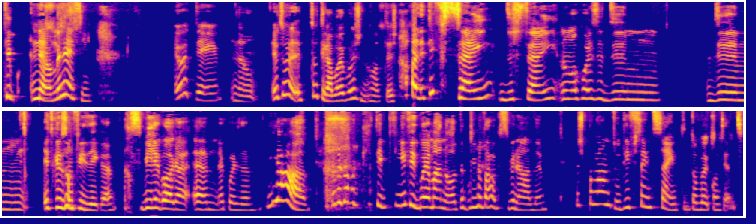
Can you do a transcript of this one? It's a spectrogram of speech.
Tipo, não, mas é assim. Eu até. Não. Eu estou a tirar bem boas notas. Olha, tive 100 de 100 numa coisa de. de educação física. Recebi agora hum, a coisa. Yeah. Eu pensava que tipo, tinha tido bem má nota porque não estava a perceber nada. Mas pronto, tive 100 de 100, estou bem contente.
